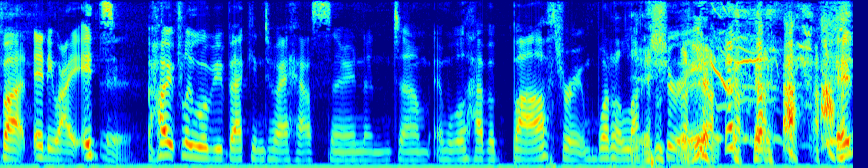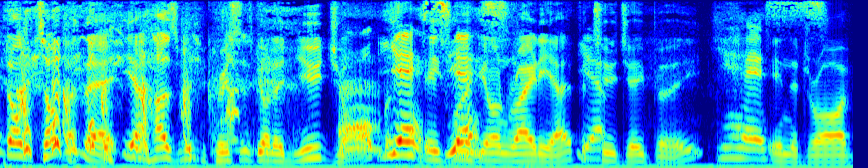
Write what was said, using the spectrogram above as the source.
but anyway, it's hopefully we'll be back into our house soon, and um, and we'll have a bathroom. What a luxury! And on top of that, your husband Chris has got a new job. Yes, he's yes. working on radio for Yep. 2GB yes, in the drive.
